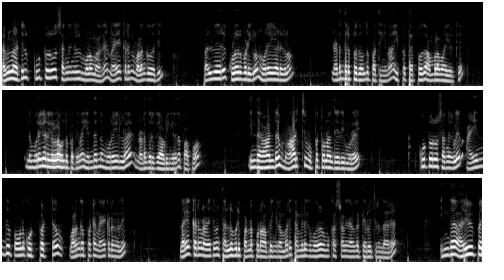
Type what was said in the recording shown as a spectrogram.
தமிழ்நாட்டில் கூட்டுறவு சங்கங்கள் மூலமாக நகைக்கடன் வழங்குவதில் பல்வேறு குளறுபடிகளும் முறைகேடுகளும் நடந்திருப்பது வந்து பார்த்திங்கன்னா இப்போ தற்போது அம்பலமாக இருக்குது இந்த முறைகேடுகள்லாம் வந்து பார்த்திங்கன்னா எந்தெந்த முறையில் நடந்திருக்கு அப்படிங்கிறத பார்ப்போம் இந்த ஆண்டு மார்ச் முப்பத்தொன்னாம் தேதி முறை கூட்டுறவு சங்கங்களில் ஐந்து பவுனுக்கு உட்பட்டு வழங்கப்பட்ட நகைக்கடன்களில் நகைக்கடன் அனைத்துமே தள்ளுபடி பண்ணப்படும் அப்படிங்கிற மாதிரி தமிழக முதல்வர் மு க ஸ்டாலின் அவர்கள் தெரிவிச்சிருந்தார். இந்த அறிவிப்பை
